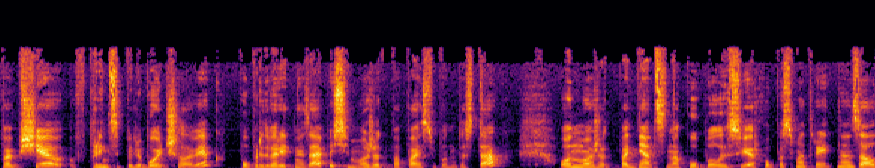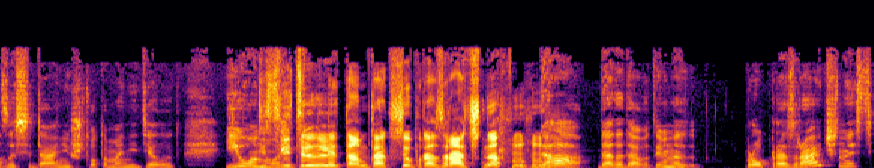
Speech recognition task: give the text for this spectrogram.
вообще, в принципе, любой человек по предварительной записи может попасть в Бундестаг, он может подняться на купол и сверху посмотреть на зал заседаний, что там они делают, и он Действительно может... ли там так все прозрачно? Да, да, да, да, вот именно про прозрачность.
